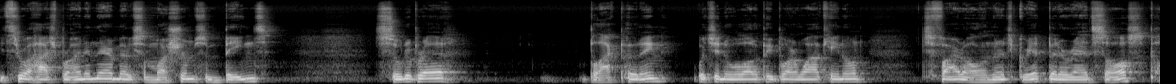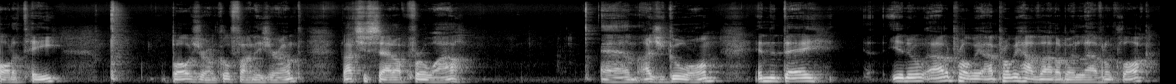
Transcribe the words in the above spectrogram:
You throw a hash brown in there, maybe some mushrooms, some beans, soda bread, black pudding, which I know a lot of people aren't wild keen on. Just fire it all in there. It's great. Bit of red sauce, pot of tea. Bob's your uncle, Fanny's your aunt. That's just set up for a while. Um, as you go on in the day, you know, I'd probably I'd probably have that about eleven o'clock.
